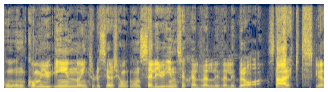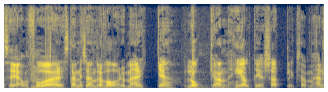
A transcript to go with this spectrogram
hon, hon, kommer ju in och introducerar sig. Hon, hon säljer ju in sig själv väldigt, väldigt bra. Starkt skulle jag säga. Hon får Stannis att ändra varumärke. Loggan helt ersatt liksom. Här.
